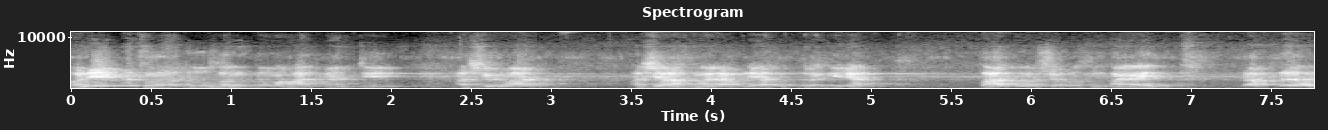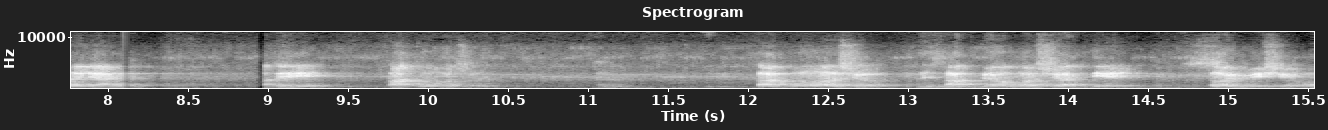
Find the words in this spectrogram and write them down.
अनेक साधू संत महात्म्यांचे आशीर्वाद असे असणारे आपल्या या सत्र गेल्या. सात वर्षापासून काय आहेत? प्राप्त झालेले आहेत. आता हे सातवं वर्ष सातवं वर्ष आणि सातव्या वर्षातील सहावी सेवा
